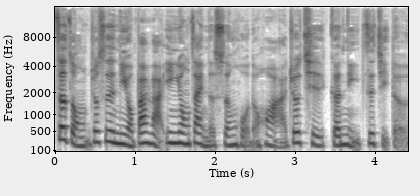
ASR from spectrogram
这种就是你有办法应用在你的生活的话，就其实跟你自己的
